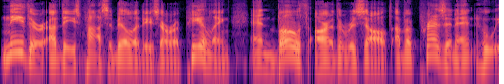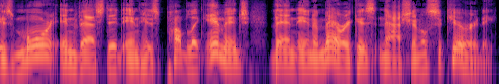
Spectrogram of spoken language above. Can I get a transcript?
Neither of these possibilities are appealing, and both are the result of a president who is more invested in his public image than in America's national security.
